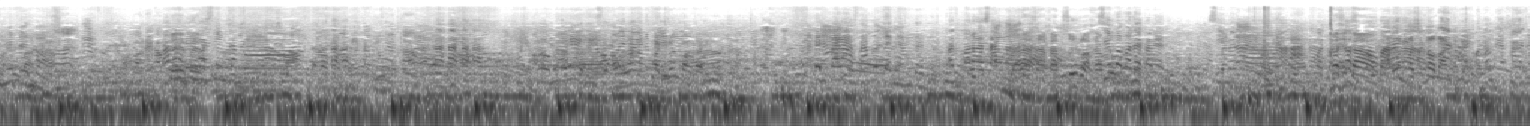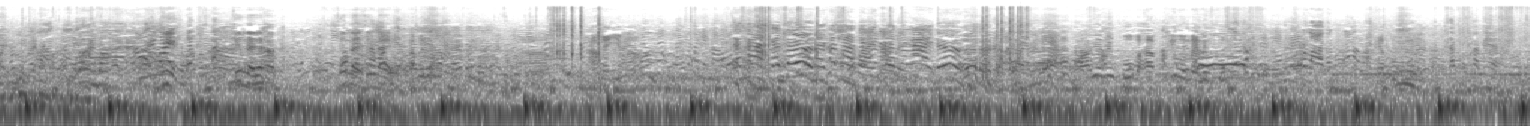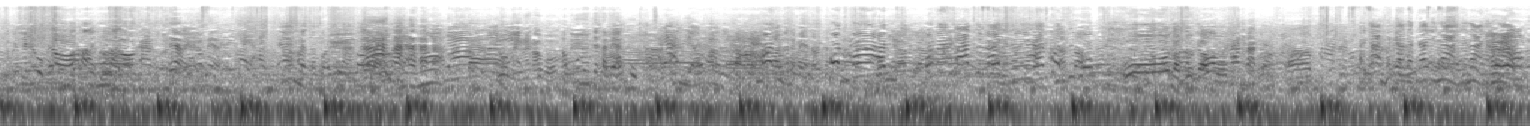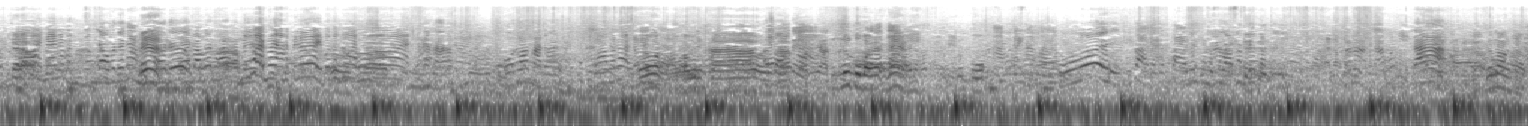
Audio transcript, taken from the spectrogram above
ไม่เป็นบ่ไม่ได้ไปซิมจังเลยพอดีรถความกันเป็นปลาร้าซับหรือเป็นยังเป็นอันปลาร้าซับสาราสาครับซุกหรอครับซิมมาได้ค่ะแม่ซิมได้ค่ะข้อที่เก้าบาทข้าวชิ้นเก้าบาทครับแม่นี่ซิมไหนเลยครับซิมไหนซิมไหน กันเกินง่ายเด้อเอาเรียนหนึ่งปุ๊กอะครับนี่ผมแม่หนึ่งปุ๊กปลากันแม่ปุ๊กเลยจับค่ะแม่เป็นลูกรอค่ะลูกรอค่ะเดี๋ยวแม่ลูกหนึ่งนะครับผมเอาผู้ลุงจะทำแบบผูกค่ะคนบ้านคนแม่สามสิบเอ็ดคนสิบหกโอ้ขอบคุณครับผมข้านักครับไอ้ข้างเขาเดียวแต่ก็อีหน้าอีหน้าอีแม่หน้า จะหลับแม่น่ะมันเจ้าไปได้งานเดียวเด้อมาเงินทอดกับแม่ทอดมาไปเลยมาต้องทอดทอดนะคะโอ้ทอดมาดูว่ามาทอดโอ้ขอบคุณครับนึ่งปูบอกแม่นึ่งปูโอ้ยสายกับสายเลยคุณลูกรอทำเรื่องแบบนี้จ้าเรื่องน้องครับ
